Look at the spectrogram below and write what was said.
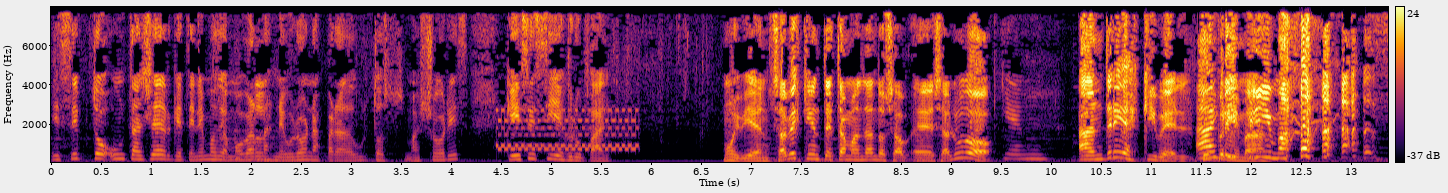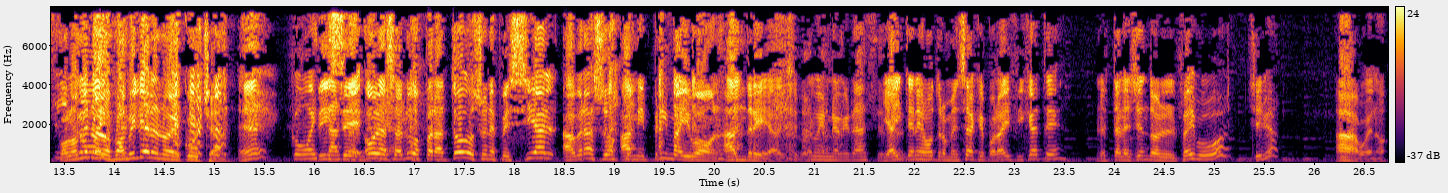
excepto un taller que tenemos de mover las neuronas para adultos mayores, que ese sí es grupal. Muy bien. ¿Sabés quién te está mandando eh, saludo? ¿Quién? Andrea Esquivel, tu Ay, mi prima. Sí, Por lo ¿cómo menos los familiares nos escuchan. ¿eh? ¿Cómo estás, Dice, Andrea? hola, saludos para todos, un especial abrazo a mi prima Ivonne, Andrea, dice por acá. Bueno, gracias. Y ahí tenés otro mensaje por ahí, fíjate. ¿Lo está leyendo el Facebook vos, Silvia? Ah, bueno.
